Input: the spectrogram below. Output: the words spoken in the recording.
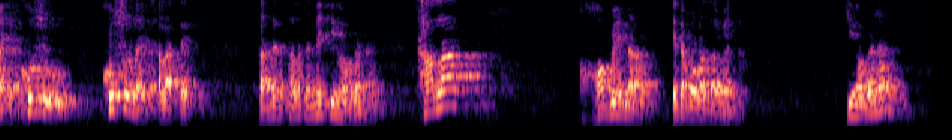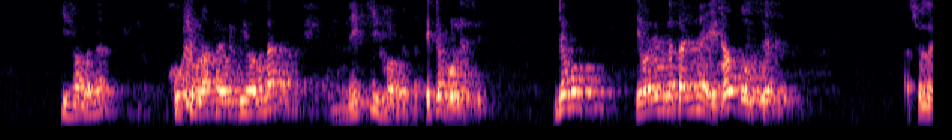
নাই, খুশু খুশু নাই সালাতে, তাদের সালাতে নেকি হবে না। সালাত হবে না, এটা বলা যাবে না। কি হবে না? কি হবে না? খুশু না থাকলে কি হবে না? নেকি হবে না। এটা বলেছি। যেমন এবার তাইমা এটাও বলছেন। আসলে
